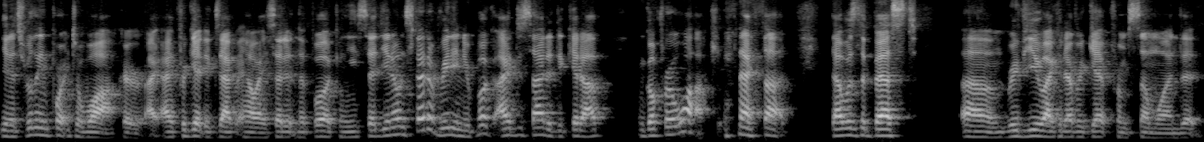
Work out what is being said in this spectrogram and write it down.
You know, it's really important to walk, or I, I forget exactly how I said it in the book. And he said, you know, instead of reading your book, I decided to get up and go for a walk. And I thought that was the best um, review I could ever get from someone that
